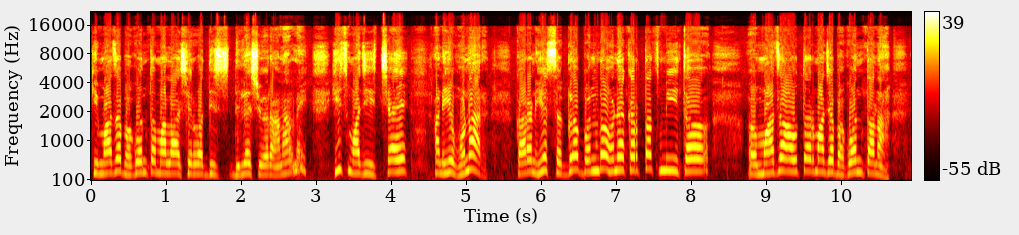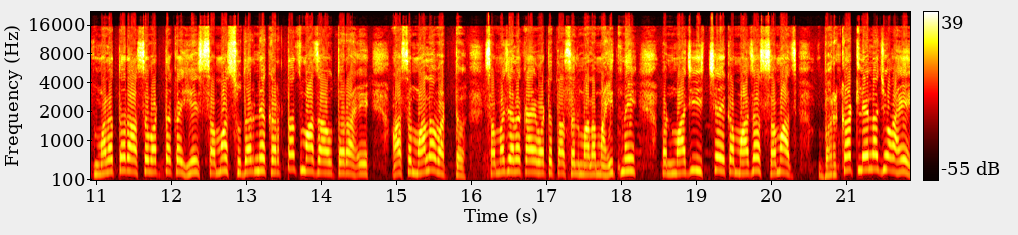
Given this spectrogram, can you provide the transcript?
की माझा भगवंत मला आशीर्वाद दिस दिल्याशिवाय राहणार नाही? हीच माझी इच्छा आहे आणि हे होणार. कारण हे सगळं बंद होण्याकरताच मी इथं माझा अवतार माझ्या भगवंताना. मला तर असं वाटतं का हे समाज सुधारण्याकरताच माझा अवतार आहे असं मला वाटतं. समाजाला काय वाटत असेल मला माहीत नाही पण माझी इच्छा आहे का माझा समाज भरकटलेला जो आहे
